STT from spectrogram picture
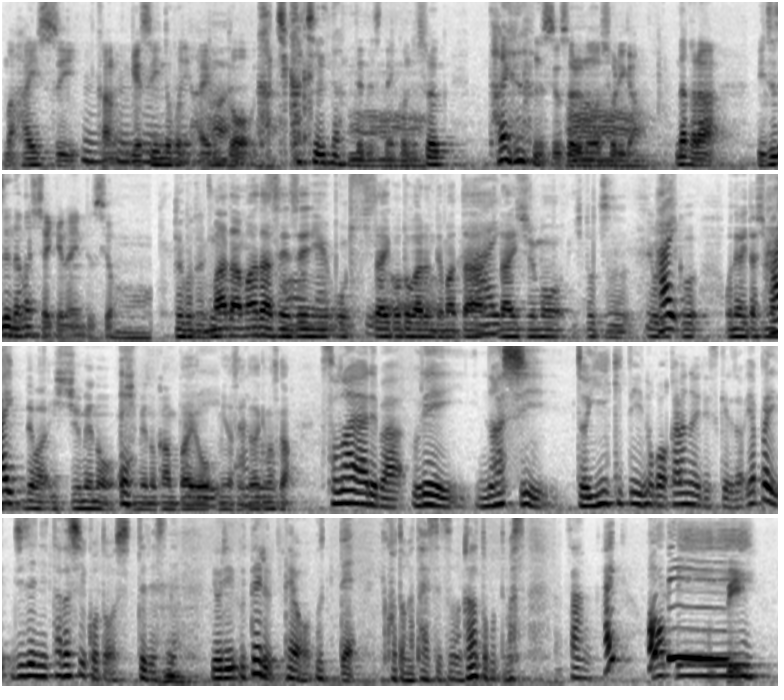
まあ、排水管、下水の方に入ると、カチカチになってですね今度それ大変なんですよそれの処理が。だから水で流しちゃいけないんですよ。ということでまだまだ先生にお聞きしたいことがあるんでまたはい。来週も一つよろしくお願いいたします、はい。では一週目のえ締めの乾杯を皆さんいただけますか備えあれば憂いなしと言い切っていいのかわからないですけれどやっぱり事前に正しいことを知ってですね、より打てる手を打っていくことが大切なのかなと思ってます。三はい。ホッピー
